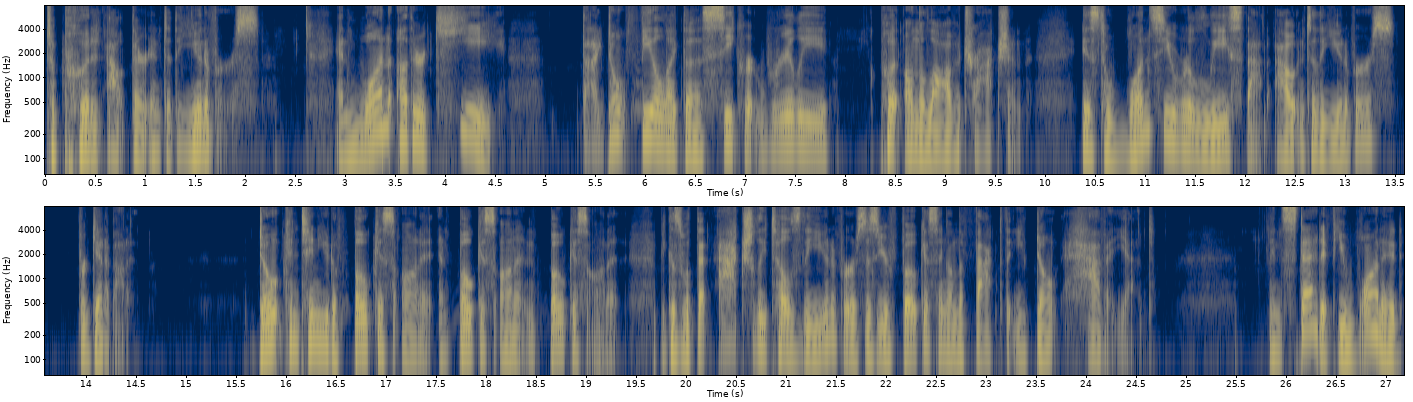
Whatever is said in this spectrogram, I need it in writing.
to put it out there into the universe. And one other key that I don't feel like the secret really put on the law of attraction is to once you release that out into the universe, forget about it. Don't continue to focus on it and focus on it and focus on it because what that actually tells the universe is you're focusing on the fact that you don't have it yet. Instead, if you wanted,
